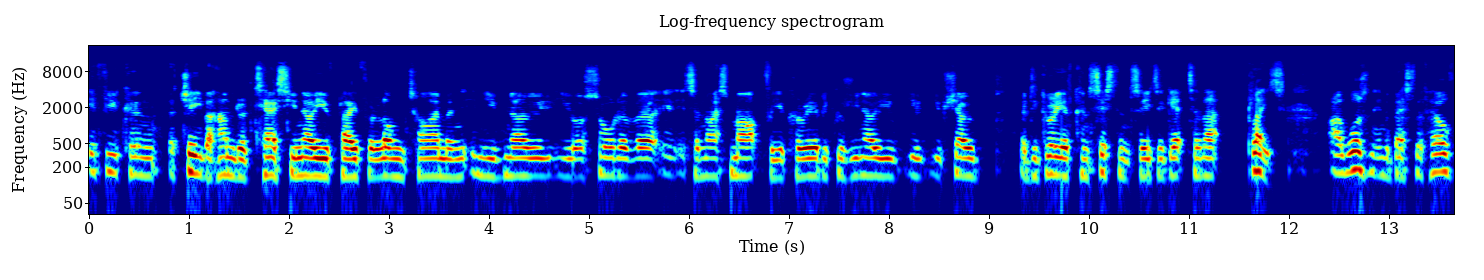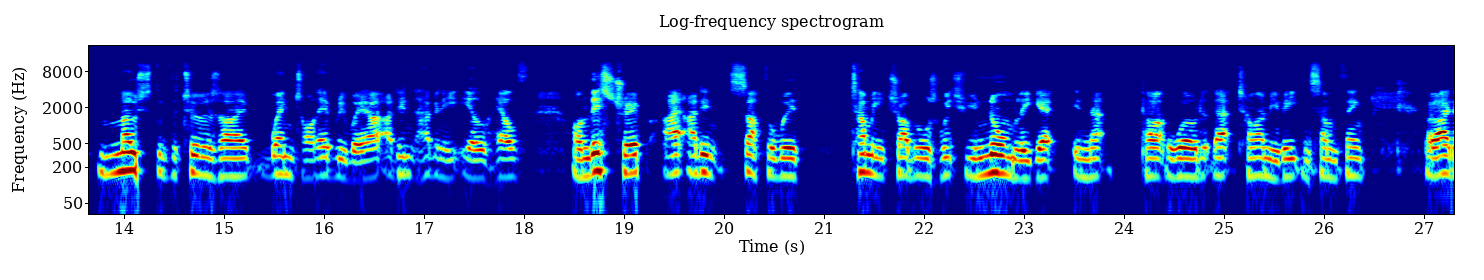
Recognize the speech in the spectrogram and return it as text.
if you can achieve hundred tests, you know you've played for a long time, and, you know you're sort of a, it's a nice mark for your career because you know you, you you've showed a degree of consistency to get to that place. I wasn't in the best of health. Most of the tours I went on everywhere, I didn't have any ill health. On this trip, I, I didn't suffer with tummy troubles, which you normally get in that part of the world at that time. You've eaten something, but I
